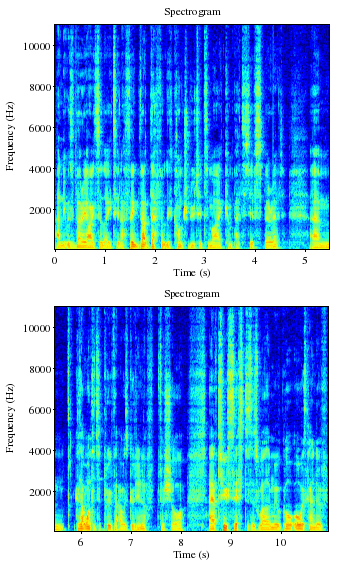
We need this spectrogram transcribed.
and it was very isolated. I think that definitely contributed to my competitive spirit um, because I wanted to prove that I was good enough for sure. I have two sisters as well, and we were always kind of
